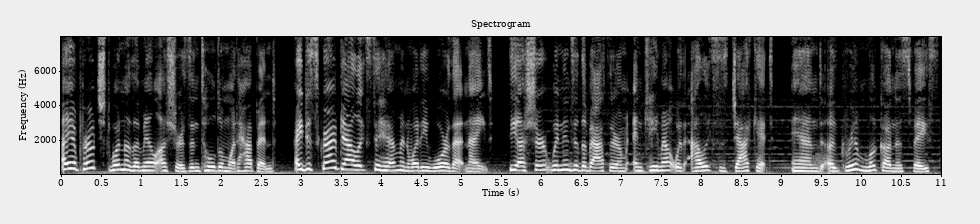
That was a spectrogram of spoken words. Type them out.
I approached one of the male ushers and told him what happened. I described Alex to him and what he wore that night. The usher went into the bathroom and came out with Alex's jacket and a grim look on his face.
